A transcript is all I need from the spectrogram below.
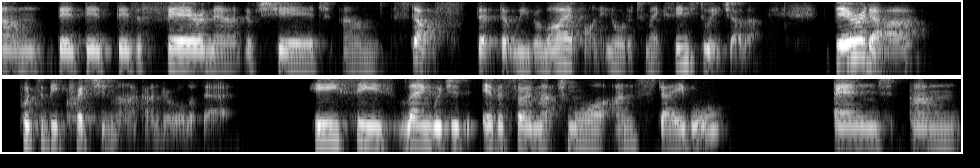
um, there, there's, there's a fair amount of shared um, stuff that, that we rely upon in order to make sense to each other. Derrida puts a big question mark under all of that. He sees language as ever so much more unstable. And um,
